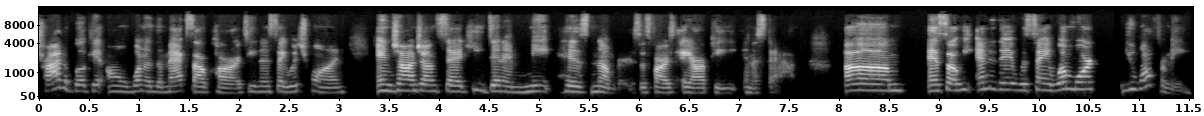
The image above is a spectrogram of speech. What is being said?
tried to book it on one of the max out cards. He didn't say which one. And John John said he didn't meet his numbers as far as ARP and the staff. Um, and so he ended it with saying, What more you want from me?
